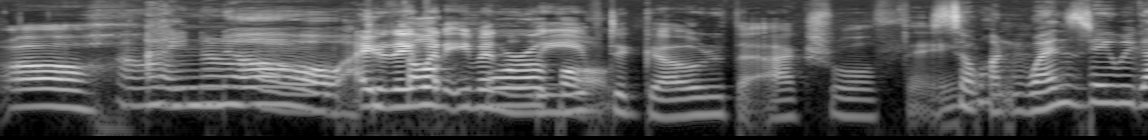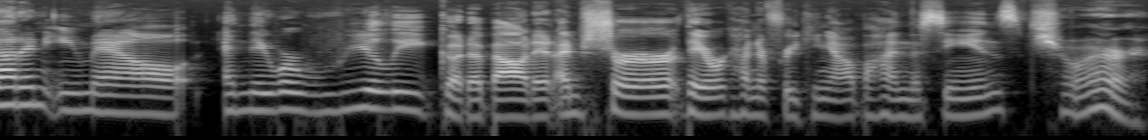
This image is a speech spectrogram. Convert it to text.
Oh, oh i know I did anyone even horrible. leave to go to the actual thing? So on Wednesday, we got an email and they were really good about it. I'm sure they were kind of freaking out behind the scenes, Sure.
